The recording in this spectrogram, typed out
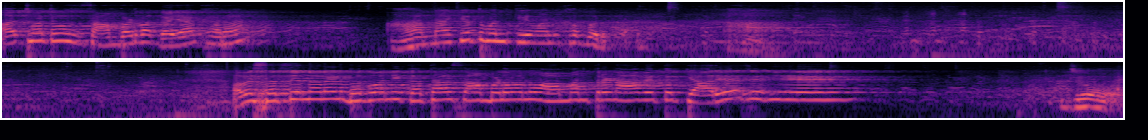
અથવા તો સાંભળવા ગયા ખરા? હા નાખ્યો તો મને કહેવાનું ખબર પડે. હા. હવે સત્યનારાયણ ભગવાનની કથા સાંભળવાનું આમંત્રણ આવે તો ક્યારે જઈએ? જો,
